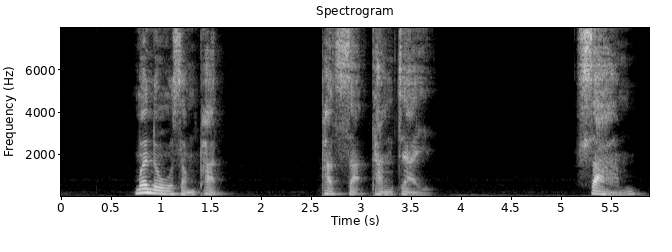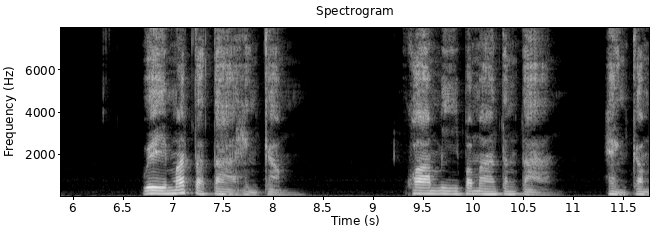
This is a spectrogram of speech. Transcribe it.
6. มโนสัมผัส ผัสสะทางใจ 3. เวมัตตาแห่งกรรม ความมีประมาณต่างๆ แห่งกรรม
